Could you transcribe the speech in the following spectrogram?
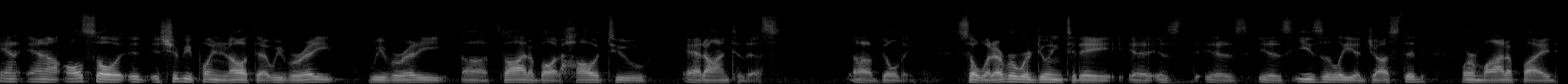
And, and uh, also, it, it should be pointed out that we've already, we've already, uh, thought about how to add on to this, uh, building. So whatever we're doing today i- is, is, is easily adjusted or modified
